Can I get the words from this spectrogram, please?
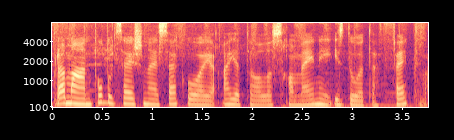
Romāna publicēšanai sekoja Ajatolas Homeinī izdota fetva,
